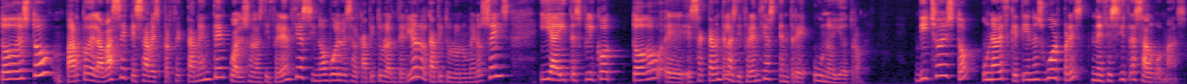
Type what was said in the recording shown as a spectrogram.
Todo esto parto de la base que sabes perfectamente cuáles son las diferencias, si no vuelves al capítulo anterior, al capítulo número 6, y ahí te explico todo eh, exactamente las diferencias entre uno y otro. Dicho esto, una vez que tienes WordPress, necesitas algo más.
